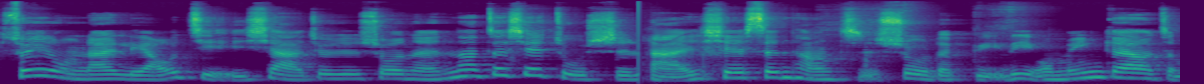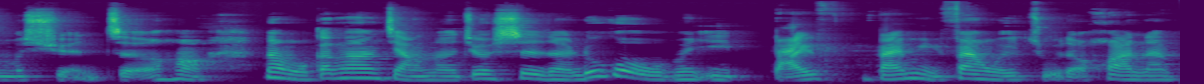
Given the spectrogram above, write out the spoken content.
所以我们来了解一下，就是说呢，那这些主食哪一些升糖指数的比例，我们应该要怎么选择哈？那我刚刚讲呢，就是呢，如果我们以白白米饭为主的话呢，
